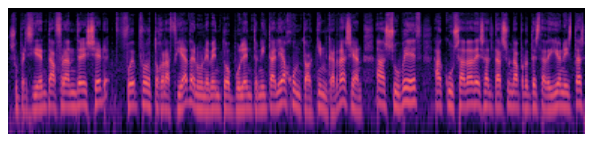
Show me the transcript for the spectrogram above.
su presidenta Fran Drescher fue fotografiada en un evento opulento en Italia junto a Kim Kardashian, a su vez acusada de saltarse una protesta de guionistas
